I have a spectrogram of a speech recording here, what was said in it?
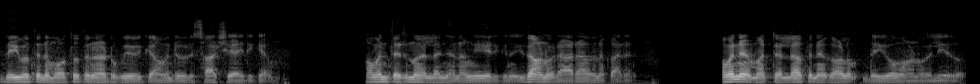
ദൈവത്തിന്റെ മഹത്വത്തിനായിട്ട് ഉപയോഗിക്കാം. അവന്റെ ഒരു സാക്ഷിയായിരിക്കാം. അവൻ തരുന്നതെല്ലാം ഞാൻ അംഗീകരിക്കുന്നു. ഇതാണ് ഒരു ആരാധനക്കാരൻ. അവന് മറ്റെല്ലാത്തിനേക്കാളും ദൈവമാണ് വലിയത്?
